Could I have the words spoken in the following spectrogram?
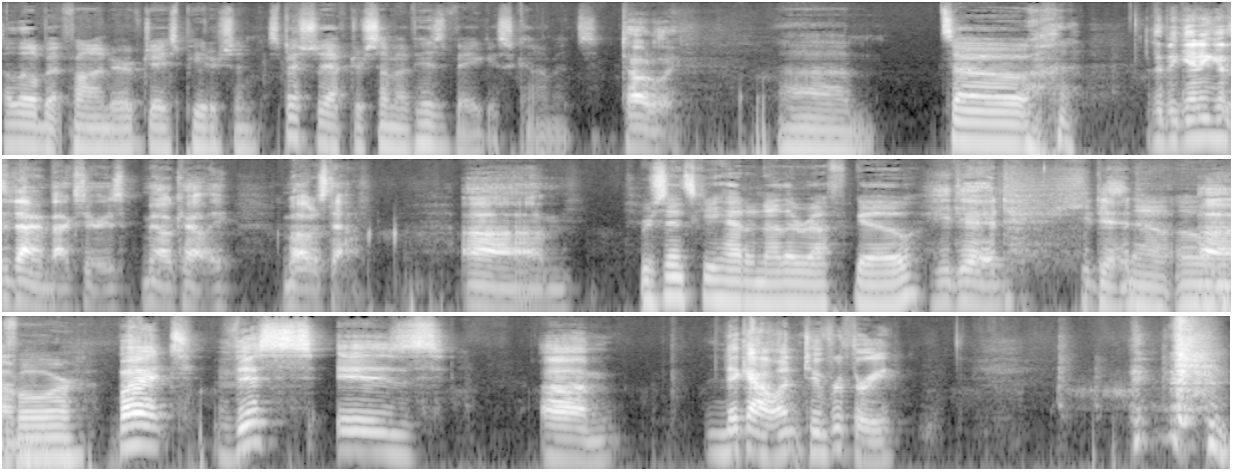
a little bit fonder of Jace Peterson, especially after some of his Vegas comments. Totally. Um, so The beginning of the Diamondback series, Merrill Kelly mowed us down. Um, Rucinski had another rough go. he did. He He's did. now 0 Um, 4. But this is um, Nick Allen, two for three. Sorry.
